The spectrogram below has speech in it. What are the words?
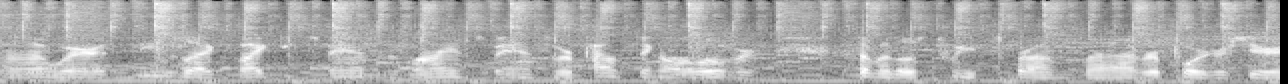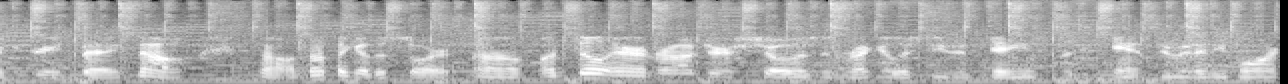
uh, where it seems like Vikings fans and Lions fans were pouncing all over some of those tweets from uh, reporters here in Green Bay, no, no, nothing of the sort. Um, until Aaron Rodgers shows in regular season games that he can't do it anymore,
